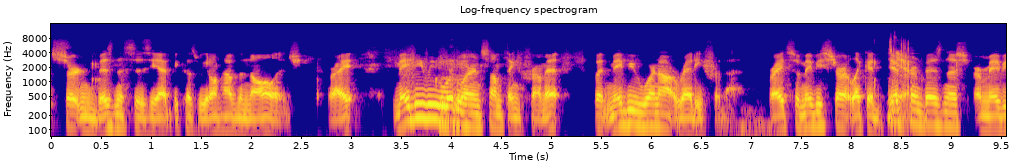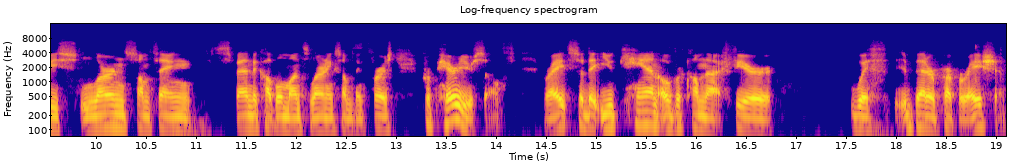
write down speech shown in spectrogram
certain businesses yet because we don't have the knowledge right? Maybe we would Mhm. learn something from it but maybe we're not ready for that right? So maybe start like a different business or maybe learn something spend a couple months learning something first. Prepare yourself right? So that you can overcome that fear with better preparation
